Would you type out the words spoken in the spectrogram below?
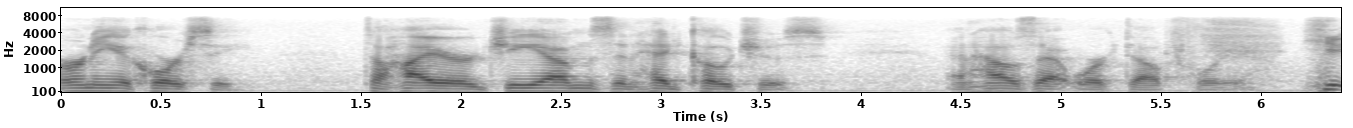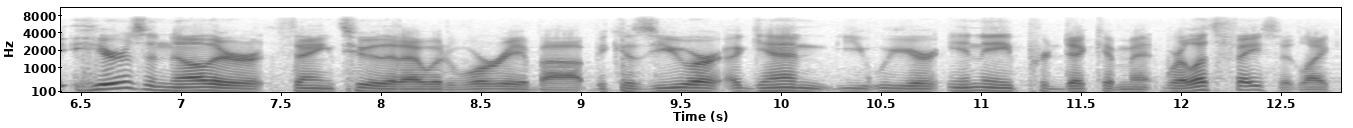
Ernie Accorsi to hire GMs and head coaches. And how's that worked out for you? Here's another thing too that I would worry about because you are again you, we are in a predicament where let's face it, like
